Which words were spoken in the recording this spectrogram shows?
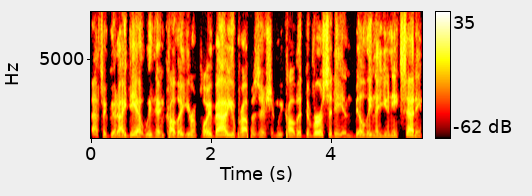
That's a good idea. We then call it your employee value proposition. We call it diversity and building a unique setting.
